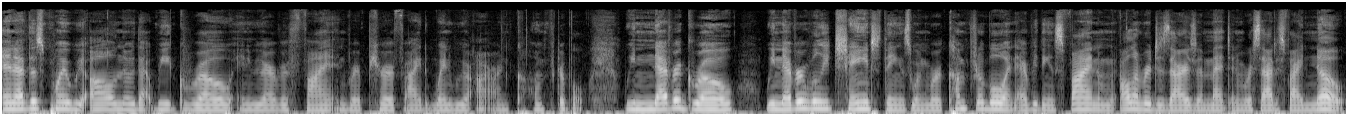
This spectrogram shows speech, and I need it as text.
And at this point, we all know that we grow and we are refined and we're purified when we are uncomfortable. We never grow, we never really change things when we're comfortable and everything is fine and all of our desires are met and we're satisfied. No,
